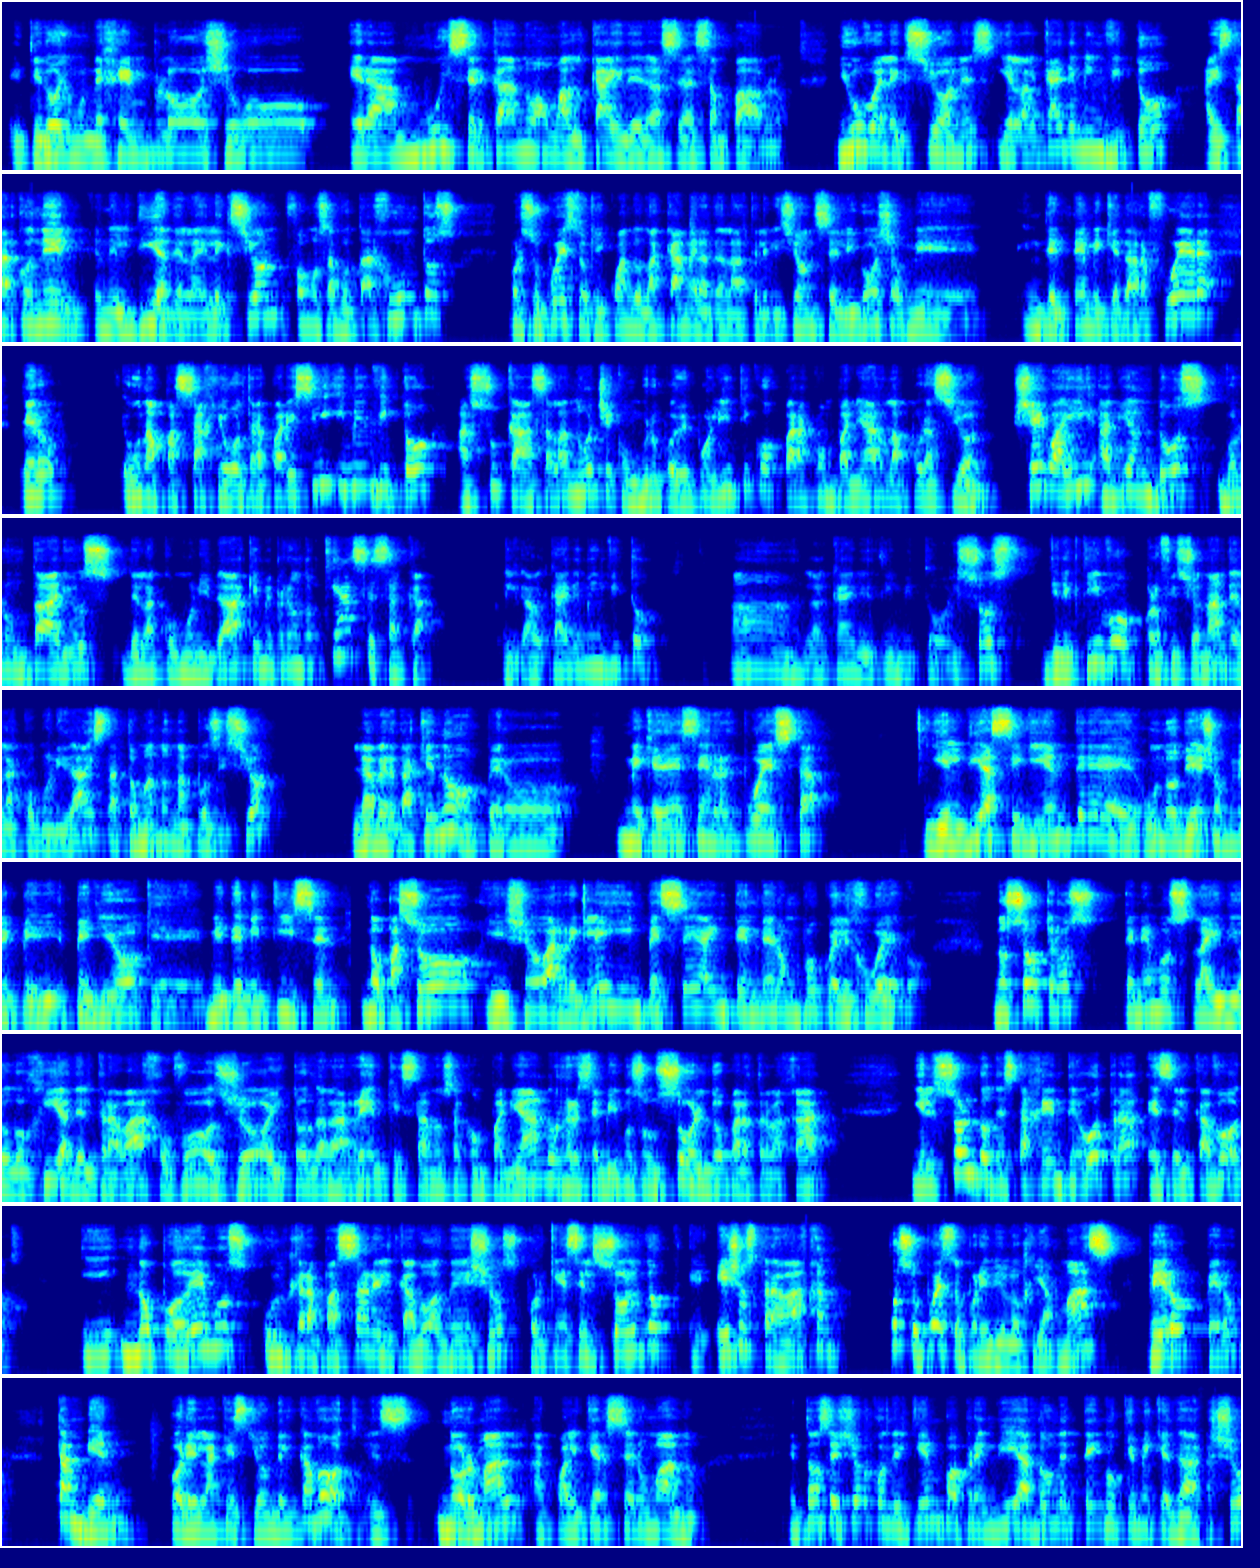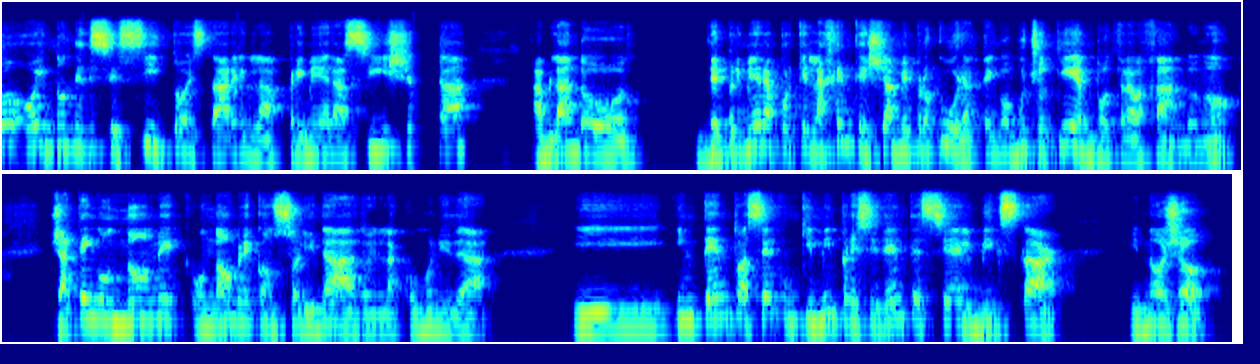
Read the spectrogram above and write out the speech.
Y te doy un ejemplo, yo era muy cercano a un alcalde de la ciudad de San Pablo y hubo elecciones y el alcalde me invitó a estar con él en el día de la elección, fuimos a votar juntos. Por supuesto que cuando la cámara de la televisión se ligó, yo me intenté me quedar fuera, pero una pasaje otra aparecí y me invitó a su casa la noche con un grupo de políticos para acompañar la apuración. Llego ahí, habían dos voluntarios de la comunidad que me preguntó, ¿qué haces acá? El alcalde me invitó. Ah, el alcalde te invitó. ¿Y sos directivo profesional de la comunidad? ¿Está tomando una posición? La verdad que no, pero me quedé sin respuesta. Y el día siguiente uno de ellos me pidió que me demitiesen. No pasó y yo arreglé y empecé a entender un poco el juego. Nosotros tenemos la ideología del trabajo, vos, yo y toda la red que está nos acompañando, recibimos un sueldo para trabajar y el sueldo de esta gente otra es el cabot. Y no podemos ultrapasar el cabot de ellos porque es el sueldo. Ellos trabajan, por supuesto, por ideología más, pero, pero también por la cuestión del cabot. Es normal a cualquier ser humano. Entonces yo con el tiempo aprendí a dónde tengo que me quedar. Yo hoy no necesito estar en la primera silla hablando de primera porque la gente ya me procura, tengo mucho tiempo trabajando, ¿no? Ya tengo un nombre, un nombre consolidado en la comunidad y intento hacer con que mi presidente sea el big star y no yo.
